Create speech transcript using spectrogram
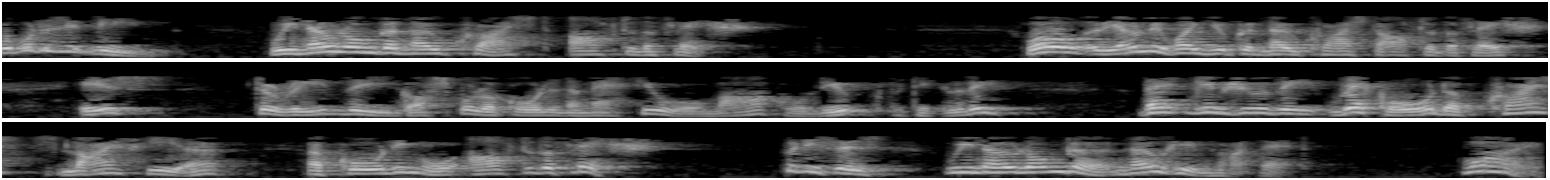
But what does it mean? We no longer know Christ after the flesh. Well, the only way you could know Christ after the flesh is to read the Gospel according to Matthew or Mark or Luke particularly. That gives you the record of Christ's life here according or after the flesh. But he says, we no longer know him like that. Why?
